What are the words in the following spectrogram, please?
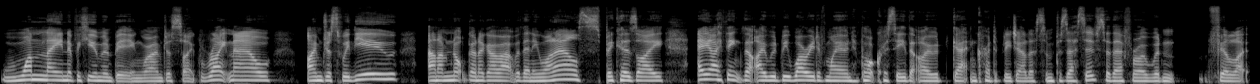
one lane of a human being where I'm just like, right now, I'm just with you and I'm not going to go out with anyone else because I, A, I think that I would be worried of my own hypocrisy that I would get incredibly jealous and possessive. So therefore, I wouldn't feel like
